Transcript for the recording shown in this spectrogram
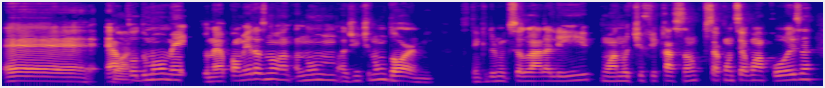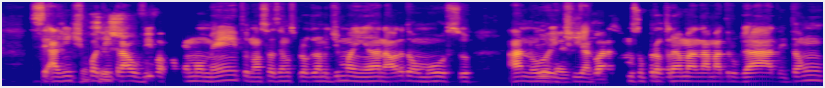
é, é a todo momento, né? Palmeiras não, não, a gente não dorme. Você tem que dormir com o celular ali, com a notificação, que se acontecer alguma coisa, a gente pode entrar ao vivo a qualquer momento. Nós fazemos programa de manhã, na hora do almoço, à noite, e agora temos um programa na madrugada, então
